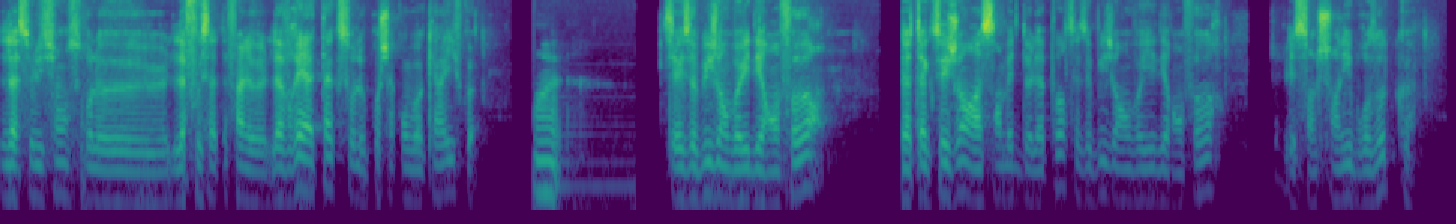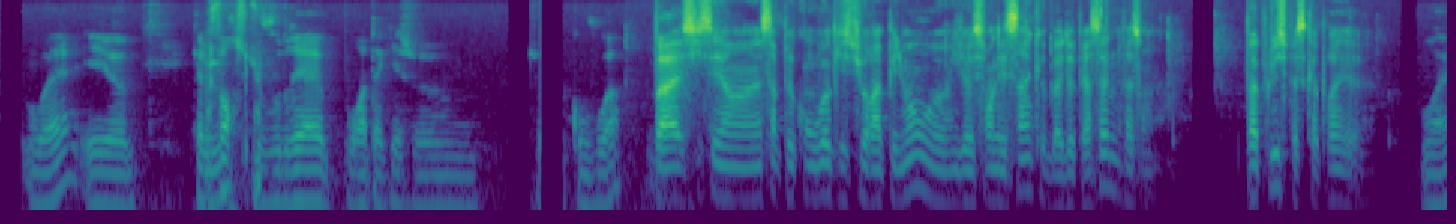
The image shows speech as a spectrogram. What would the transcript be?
la solution sur le la fausse atta- enfin le- la vraie attaque sur le prochain convoi qui arrive quoi. Ouais. Ça les oblige à envoyer des renforts. J'attaque ces gens à 100 mètres de la porte, ça les oblige à envoyer des renforts, laissant le champ libre aux autres quoi. Ouais. Et euh, quelle Mhm. force tu voudrais pour attaquer ce, ce convoi? Bah si c'est un simple convoi qui se tue rapidement, euh, il va on est 5, bah deux personnes de toute façon. Pas plus parce qu'après. euh, Ouais.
